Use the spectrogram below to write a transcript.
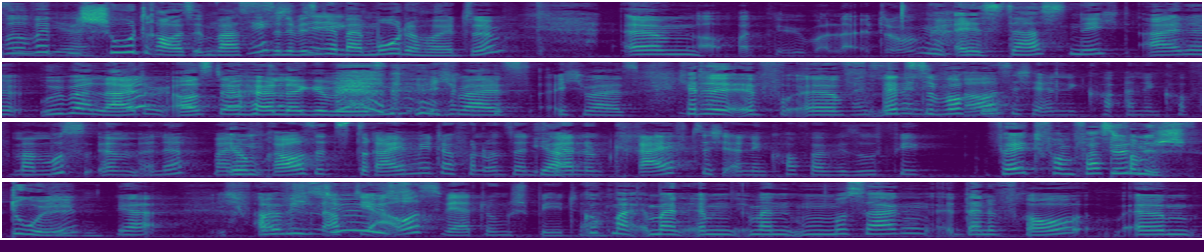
so wird ein. Schuh draus im wahrsten Sinne. Wir sind ja bei Mode heute. Ähm, Oh, was eine Überleitung. Ist das nicht eine Überleitung aus der Hölle gewesen? Ich weiß, ich weiß. Ich hatte äh, äh, du, letzte die Woche. Frau sich an, die, an den Kopf. Man muss, ähm, ne? Meine Ja. Frau sitzt drei Meter von uns Ja. entfernt und greift sich an den Kopf, weil wir so viel. fällt vom fast vom Stuhl. Leben. Ja. Ich freue mich schon auf die. Auswertung später. Guck mal, man, ähm, man muss sagen, deine Frau ähm,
